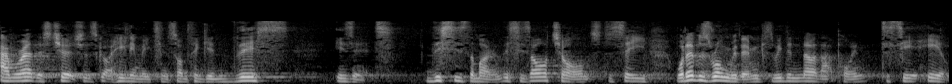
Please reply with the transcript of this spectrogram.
and we're at this church that's got a healing meeting. So I'm thinking, this is it. This is the moment. This is our chance to see whatever's wrong with him, because we didn't know at that point, to see it healed.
